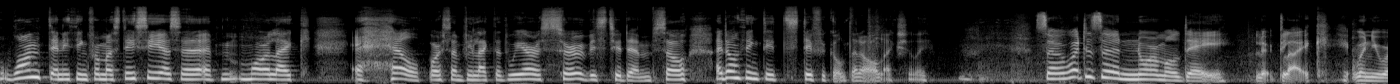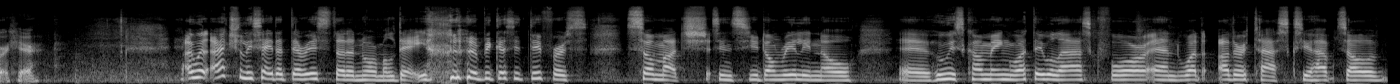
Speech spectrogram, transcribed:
want anything from us. They see us a, more like a help or something like that. We are a service to them. So I don't think it's difficult at all, actually. So, what does a normal day look like when you work here? I would actually say that there is not a normal day because it differs so much since you don't really know uh, who is coming, what they will ask for, and what other tasks you have. So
